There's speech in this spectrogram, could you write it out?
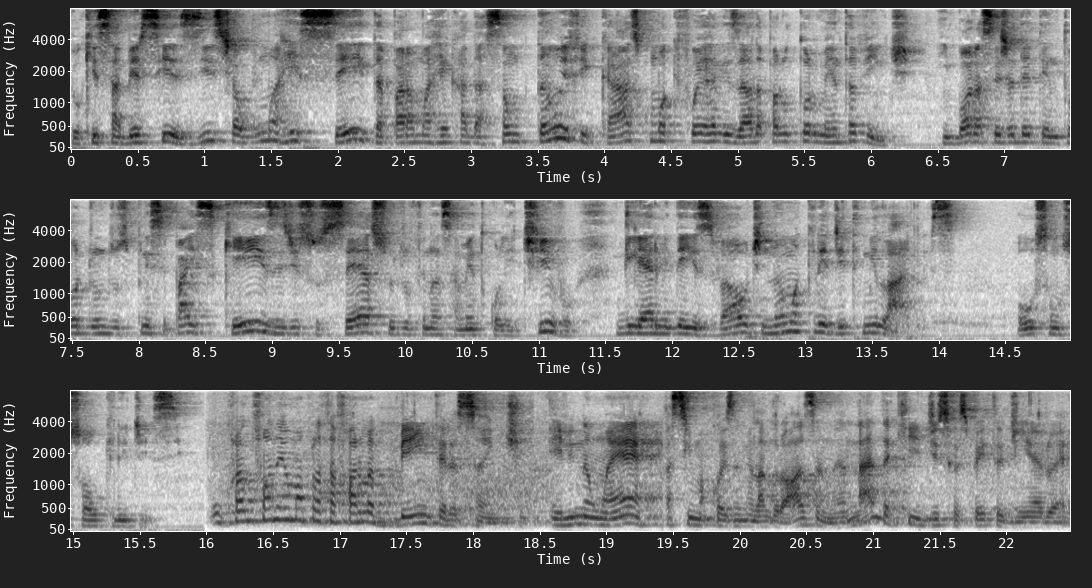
eu quis saber se existe alguma receita para uma arrecadação tão eficaz como a que foi realizada para o Tormenta 20. Embora seja detentor de um dos principais cases de sucesso do financiamento coletivo, Guilherme Deisvalde não acredita em milagres. Ouçam só o que ele disse. O crowdfunding é uma plataforma bem interessante. Ele não é assim uma coisa milagrosa, né? Nada que diz respeito a dinheiro é,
